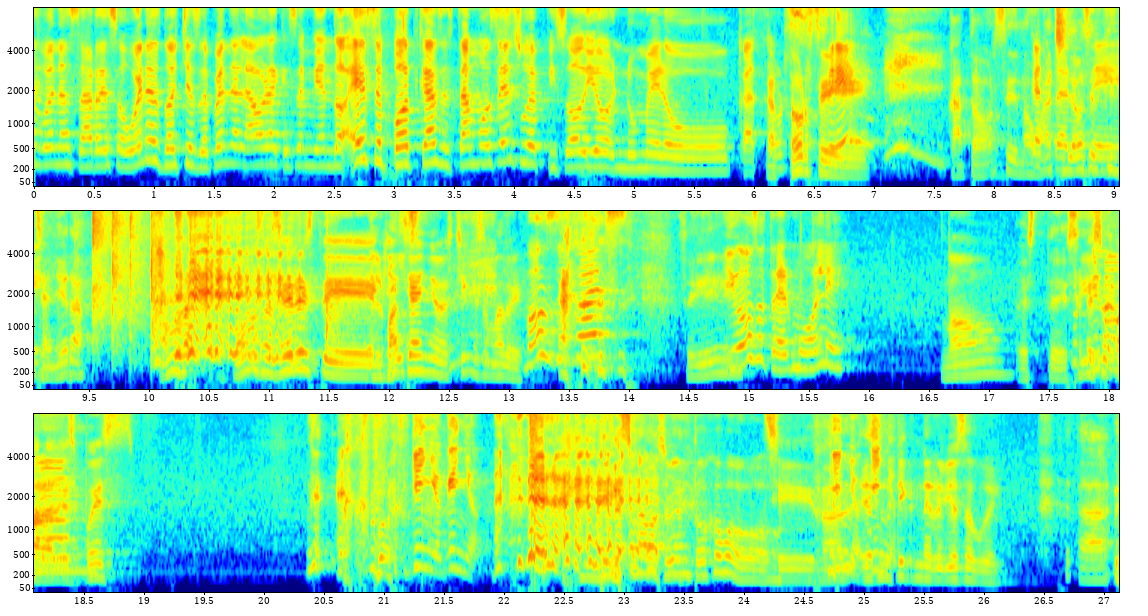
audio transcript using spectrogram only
días, buenas tardes o buenas noches, depende de la hora que estén viendo este podcast. Estamos en su episodio número 14. 14. 14, no 14. manches, ya va a ser quinceañera. Vamos a, vamos a hacer este El 15 vals. años, chingue su madre. Vamos a hacer vals Sí. y vamos a traer mole. No, Este, sí. eso para después. guiño, guiño. ¿Tienes una basura en tu ojo o...? Sí, no, Guiño, es guiño. un tic nervioso, güey. Ah,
